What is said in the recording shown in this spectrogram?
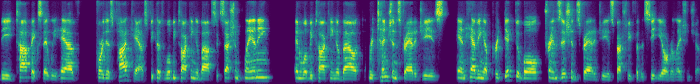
the topics that we have for this podcast, because we'll be talking about succession planning and we'll be talking about retention strategies and having a predictable transition strategy, especially for the CEO relationship.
